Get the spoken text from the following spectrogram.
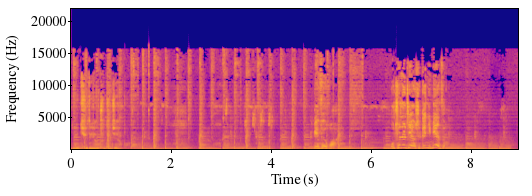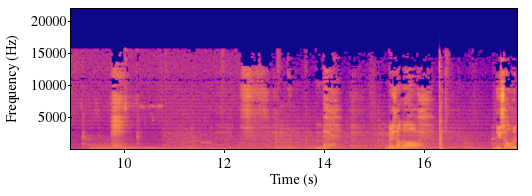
你确定要穿成这样吗？别废话。穿成这样是给你面子。没，没想到啊，你小子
